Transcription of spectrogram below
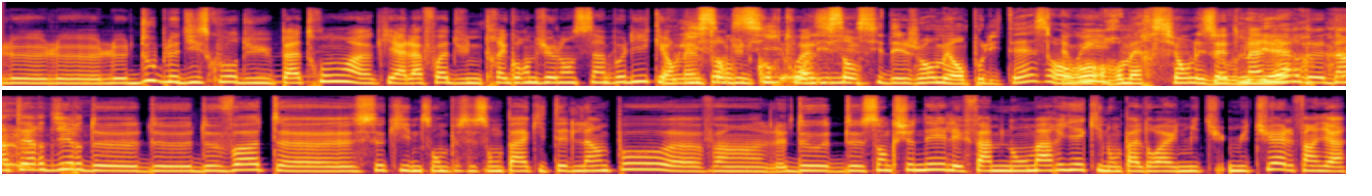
le, double discours du patron, qui est à la fois d'une très grande violence symbolique et en même temps d'une courtoisie. On licencie des gens, mais en politesse, en, remerciant les Cette ouvrières. manière d'interdire de, de, vote euh, ceux qui ne sont, se sont pas acquittés de l'impôt, euh, enfin, de, de, sanctionner les femmes non mariées qui n'ont pas le droit à une mutuelle. Enfin, il y a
